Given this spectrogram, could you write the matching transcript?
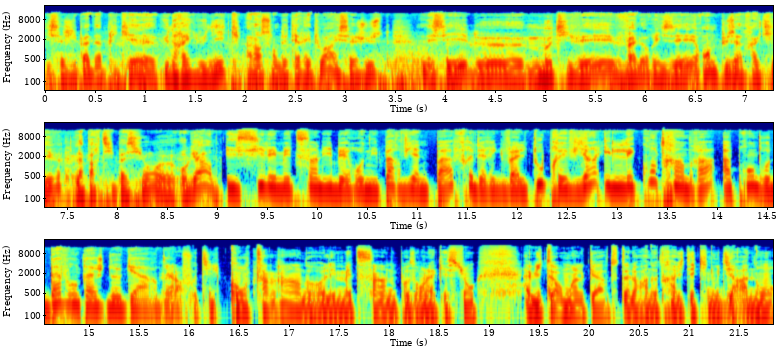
Il ne s'agit pas d'appliquer une règle unique à l'ensemble des territoires, il s'agit juste d'essayer de motiver, valoriser, rendre plus attractive la participation aux gardes. Et si les médecins libéraux n'y parviennent pas, Frédéric Valtou prévient, il les contraindra à prendre davantage de garde. alors faut-il contraindre les médecins? Nous poserons la question à 8h moins le quart tout à l'heure à notre invité qui nous dira non.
